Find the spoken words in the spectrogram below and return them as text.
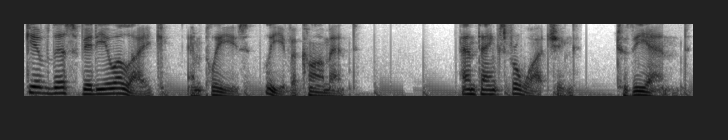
give this video a like, and please leave a comment. And thanks for watching to the end.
